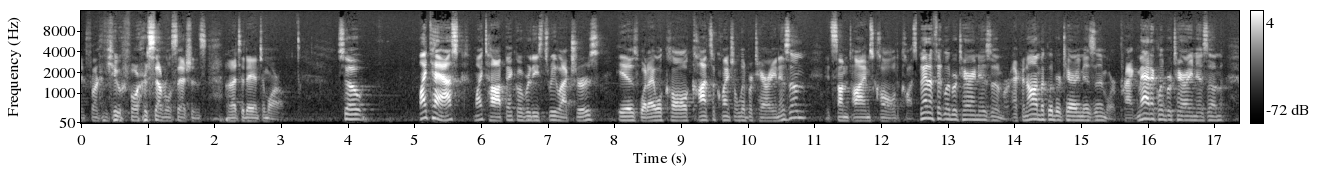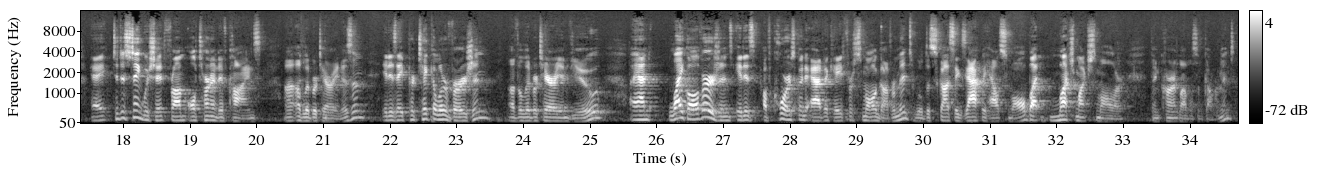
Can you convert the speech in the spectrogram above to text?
in front of you for several sessions uh, today and tomorrow. So, my task, my topic over these three lectures is what I will call consequential libertarianism. It's sometimes called cost benefit libertarianism or economic libertarianism or pragmatic libertarianism, okay, to distinguish it from alternative kinds uh, of libertarianism. It is a particular version of the libertarian view. And like all versions, it is, of course, going to advocate for small government. We'll discuss exactly how small, but much, much smaller than current levels of government.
